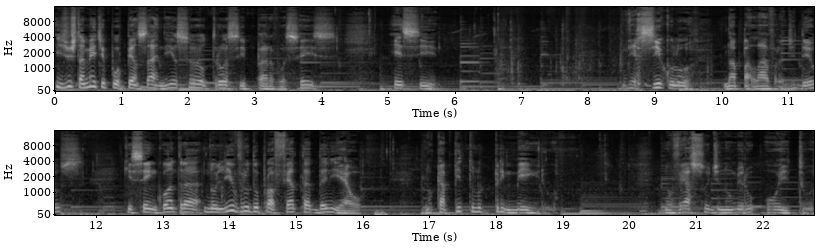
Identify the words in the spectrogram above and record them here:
E justamente por pensar nisso, eu trouxe para vocês esse versículo da palavra de Deus que se encontra no livro do profeta Daniel, no capítulo 1, no verso de número 8.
